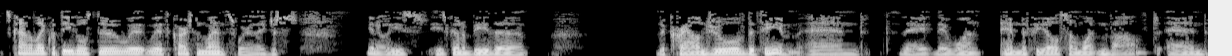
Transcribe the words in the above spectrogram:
it's kind of like what the Eagles do with with Carson Wentz, where they just you know he's he's going to be the the crown jewel of the team, and they they want him to feel somewhat involved. And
